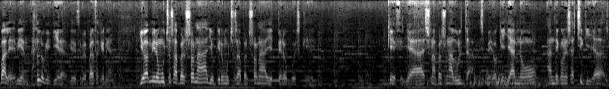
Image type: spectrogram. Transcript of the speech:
vale, bien, lo que quieras, me parece genial. Yo admiro mucho a esa persona, yo quiero mucho a esa persona y espero pues que. Que decir, ya es una persona adulta, espero que ya no ande con esas chiquilladas,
